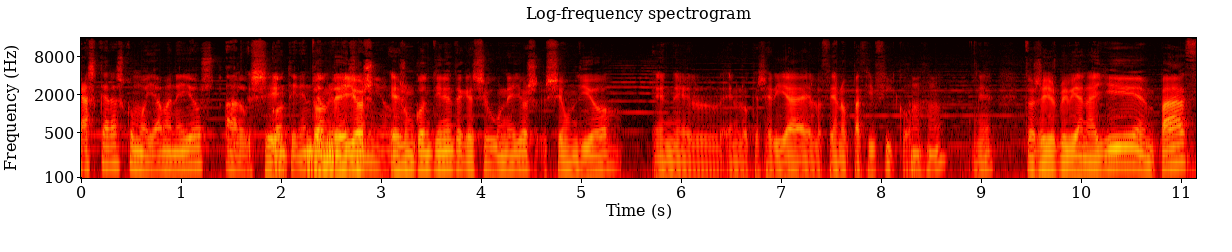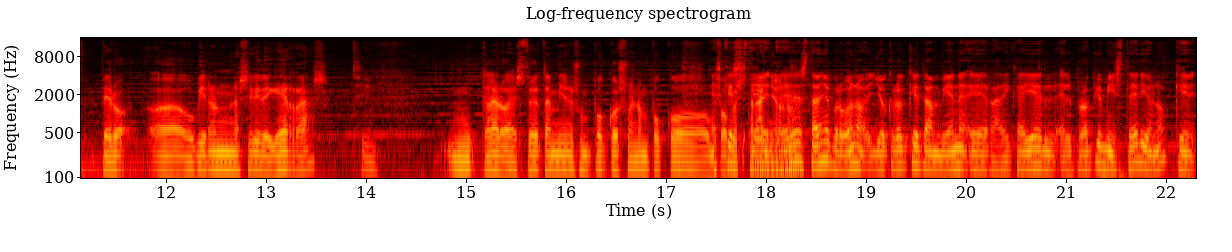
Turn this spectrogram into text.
Cáscaras, como llaman ellos, al Sí, continente donde ellos es un continente que según ellos se hundió en, el, en lo que sería el Océano Pacífico. ¿eh? Entonces ellos vivían allí en paz, pero uh, hubieron una serie de guerras. sí. Mm, Claro, esto también es un poco, suena un poco, un es poco es, extraño, ¿no? es extraño, pero bueno, yo creo que también eh, radica ahí el, el propio misterio, ¿no? Que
